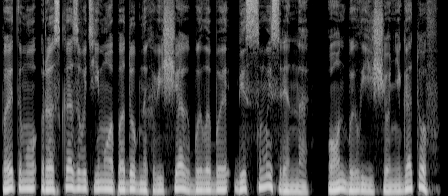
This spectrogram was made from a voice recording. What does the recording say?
поэтому рассказывать ему о подобных вещах было бы бессмысленно, он был еще не готов.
